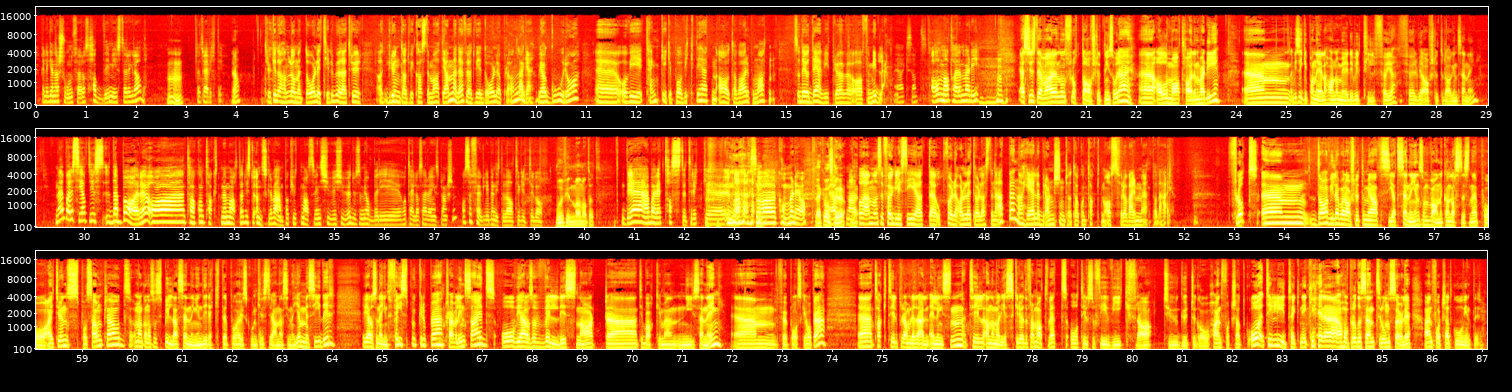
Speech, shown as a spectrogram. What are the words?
eller generasjonen før oss hadde i mye større grad. mm, Det tror jeg er viktig. ja. Jeg tror ikke det handler om et dårlig tilbud. Jeg tror at Grunnen til at vi kaster mat hjemme, det er for at vi er dårlige å planlegge. Vi har god råd, eh, og vi tenker ikke på viktigheten av å ta vare på maten. Så det er jo det vi prøver å formidle. Ja, ikke sant? All mat har en verdi. Jeg syns det var noen flotte avslutningsord. Jeg. Eh, all mat har en verdi. Eh, hvis ikke panelet har noe mer de vil tilføye før vi avslutter dagens sending? Nei, bare si at just, Det er bare å ta kontakt med Matvett hvis du ønsker å være med på Kutt matsvinn 2020, du som jobber i hotell- og serveringsbransjen. Og selvfølgelig benytte deg av To Good To Go. Hvor finner man Matvett? Det er bare et tastetrykk eh, unna, så kommer det opp. Det er ikke vanskeligere. Ja. Og jeg må selvfølgelig si at jeg oppfordrer alle til å laste ned appen, og hele bransjen til å ta kontakt med oss for å være med på det her. Flott. Ehm, da vil jeg bare avslutte med å si at sendingen som vanlig kan lastes ned på iTunes, på Soundcloud, og man kan også spille av sendingen direkte på Høgskolen Kristiania sine hjemmesider. Vi har også en egen Facebook-gruppe, Travel Inside, og vi er også veldig snart eh, tilbake med en ny sending ehm, før påske, håper jeg. Eh, takk til programleder Erlend Ellingsen, til Anne Marie Skrøde fra Matvett og til Sofie Wiik fra Too Good To Go. Ha en fortsatt Og til lydtekniker eh, og produsent Trond Sørli. Ha en fortsatt god vinter.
